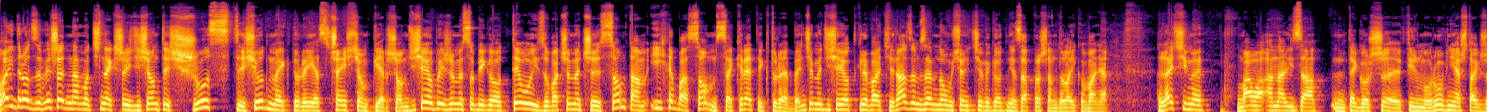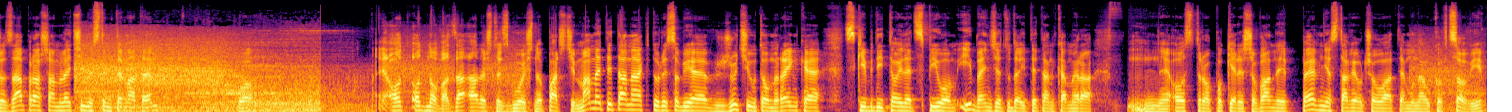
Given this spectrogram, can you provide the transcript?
Moi drodzy, wyszedł nam odcinek 66, 7, który jest częścią pierwszą. Dzisiaj obejrzymy sobie go od tyłu i zobaczymy, czy są tam i chyba są sekrety, które będziemy dzisiaj odkrywać. Razem ze mną usiądźcie wygodnie, zapraszam do lajkowania. Lecimy, mała analiza tegoż e, filmu również, także zapraszam, lecimy z tym tematem. Wow. Od, od nowa, za, ależ to jest głośno. Patrzcie, mamy Tytana, który sobie wrzucił tą rękę z Kibdi Toilet z piłą i będzie tutaj Tytan kamera mm, ostro pokiereszowany. Pewnie stawiał czoła temu naukowcowi.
